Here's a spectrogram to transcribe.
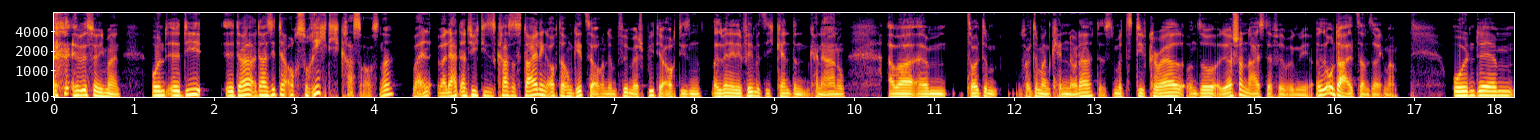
ihr wisst, was ich meine. Und äh, die, äh, da, da sieht er auch so richtig krass aus, ne? Weil, weil er hat natürlich dieses krasse Styling, auch darum geht es ja auch in dem Film. Er spielt ja auch diesen, also wenn ihr den Film jetzt nicht kennt, dann keine Ahnung. Aber ähm, sollte, sollte man kennen, oder? Das mit Steve Carell und so. Ja, schon nice, der Film irgendwie. Also unterhaltsam, sag ich mal. Und ähm,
